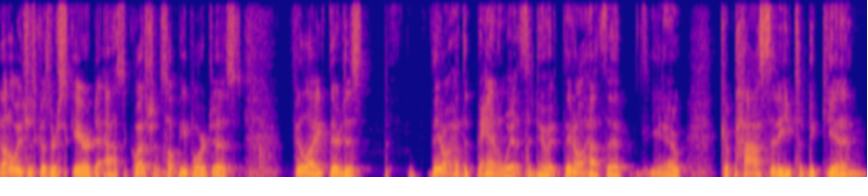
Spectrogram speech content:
not always just because they're scared to ask the question. Some people are just feel like they're just they don't have the bandwidth to do it. They don't have the, you know, capacity to begin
